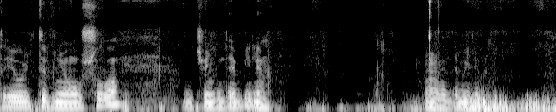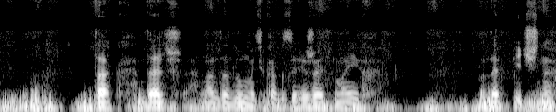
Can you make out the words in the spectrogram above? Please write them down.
Три ульты в него ушло. Ничего не добили. Не, добили. Так, дальше надо думать, как заряжать моих подопечных.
